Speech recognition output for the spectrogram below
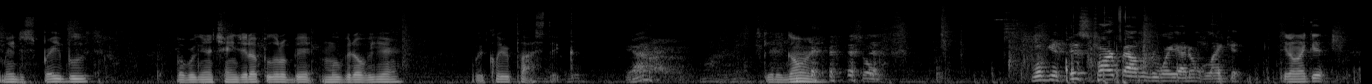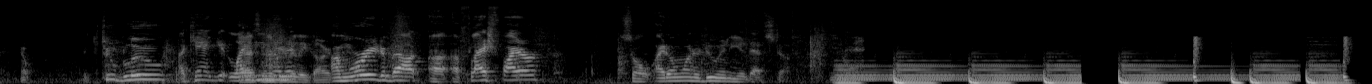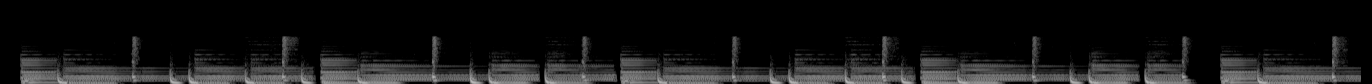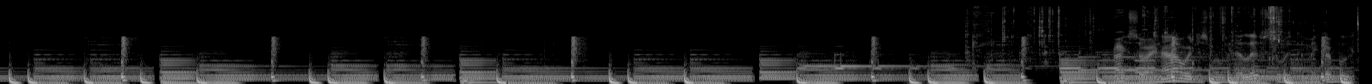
made the spray booth, but we're gonna change it up a little bit, move it over here with clear plastic. Yeah. Let's get it going. So we'll get this tarp out of the way. I don't like it. You don't like it? No. It's too blue. I can't get lighting gonna in be it. really dark. I'm worried about uh, a flash fire So I don't want to do any of that stuff. Alright, so right now we're just moving the lift so we can make our booth.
